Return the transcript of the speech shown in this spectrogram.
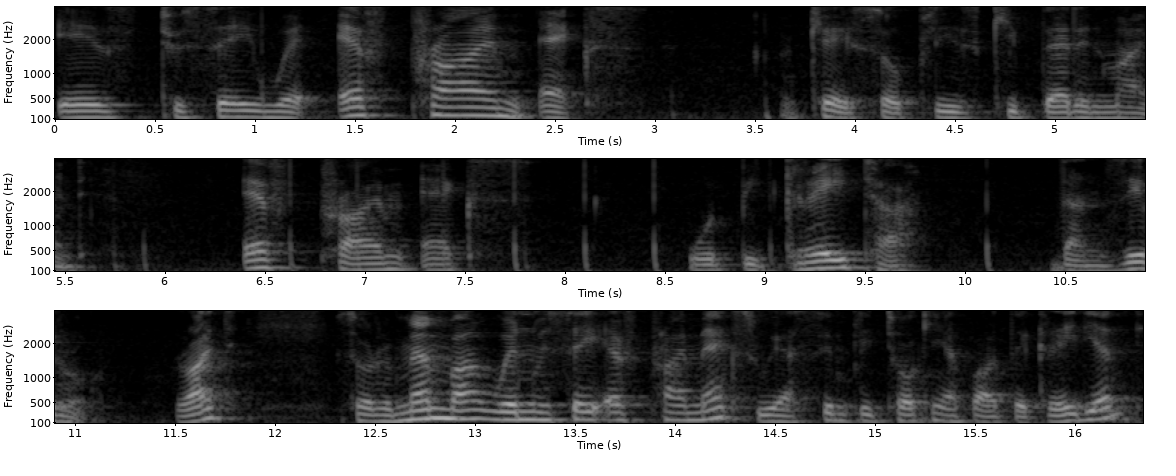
is to say where f prime x Okay, so please keep that in mind. f prime x would be greater than 0, right? So remember, when we say f prime x, we are simply talking about the gradient.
